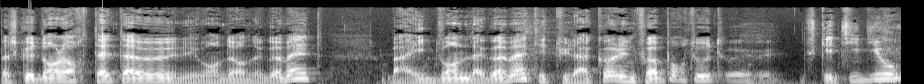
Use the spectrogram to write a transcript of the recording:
Parce que dans leur tête à eux, les vendeurs de gommettes, bah, ils te vendent la gommette et tu la colles une fois pour toutes. Oui, oui. Ce qui est idiot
